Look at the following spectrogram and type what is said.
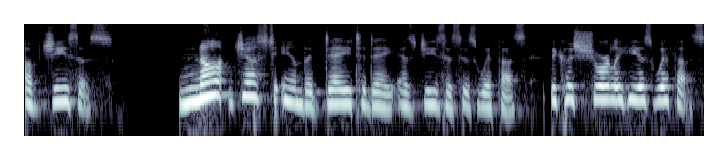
of Jesus not just in the day to day as Jesus is with us, because surely He is with us,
